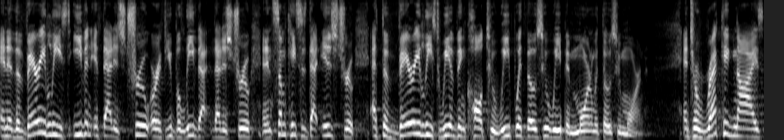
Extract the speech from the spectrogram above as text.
And at the very least, even if that is true, or if you believe that that is true, and in some cases that is true, at the very least, we have been called to weep with those who weep and mourn with those who mourn and to recognize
